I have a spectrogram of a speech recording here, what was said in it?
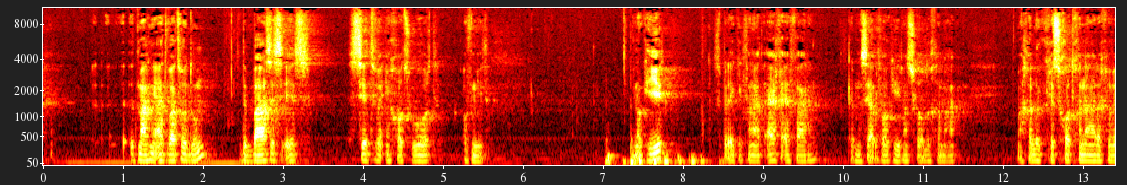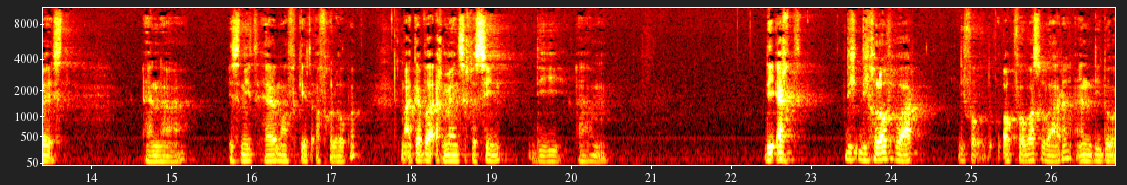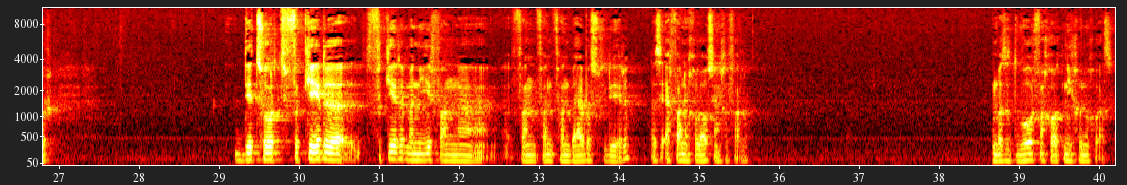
Het maakt niet uit wat we doen. De basis is, zitten we in Gods woord of niet? En ook hier spreek ik vanuit eigen ervaring. Ik heb mezelf ook hier aan schuldig gemaakt. Maar gelukkig is God genade geweest. En uh, is niet helemaal verkeerd afgelopen. Maar ik heb wel echt mensen gezien die, um, die echt, die, die gelovig waren. Die ook volwassen waren. En die door dit soort verkeerde, verkeerde manier van, uh, van, van, van Bijbel studeren, dat ze echt van hun geloof zijn gevallen. Omdat het woord van God niet genoeg was.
